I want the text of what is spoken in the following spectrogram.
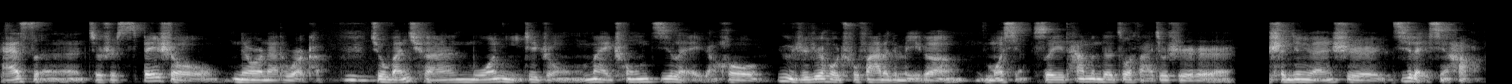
SNN，就是 Spatial Neural Network，嗯，就完全模拟这种脉冲积累，然后阈值之后触发的这么一个模型。所以他们的做法就是神经元是积累信号，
